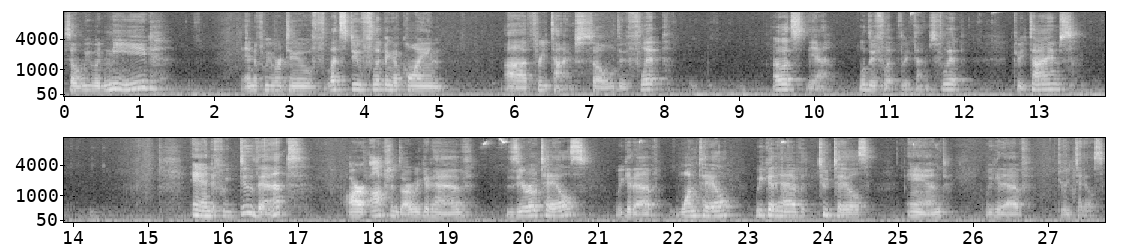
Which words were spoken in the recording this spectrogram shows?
So we would need, and if we were to, let's do flipping a coin uh, three times. So we'll do flip, or let's, yeah, we'll do flip three times. Flip three times. And if we do that, our options are we could have zero tails, we could have one tail, we could have two tails, and we could have three tails.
